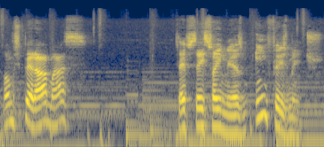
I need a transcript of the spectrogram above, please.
vamos esperar, mas deve ser isso aí mesmo, infelizmente.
